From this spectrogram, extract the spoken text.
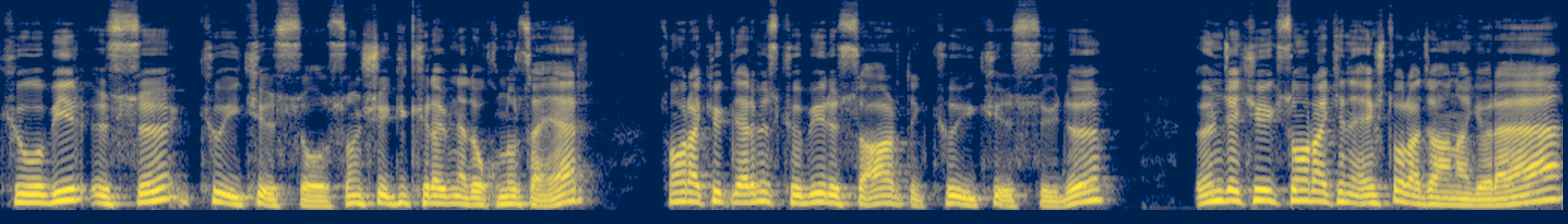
Q1 üssü Q2 üssü olsun. Şu iki küre birbirine dokunursa eğer. Sonraki yüklerimiz Q1 üssü artı Q2 üssüydü. Önceki yük sonrakine eşit olacağına göre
